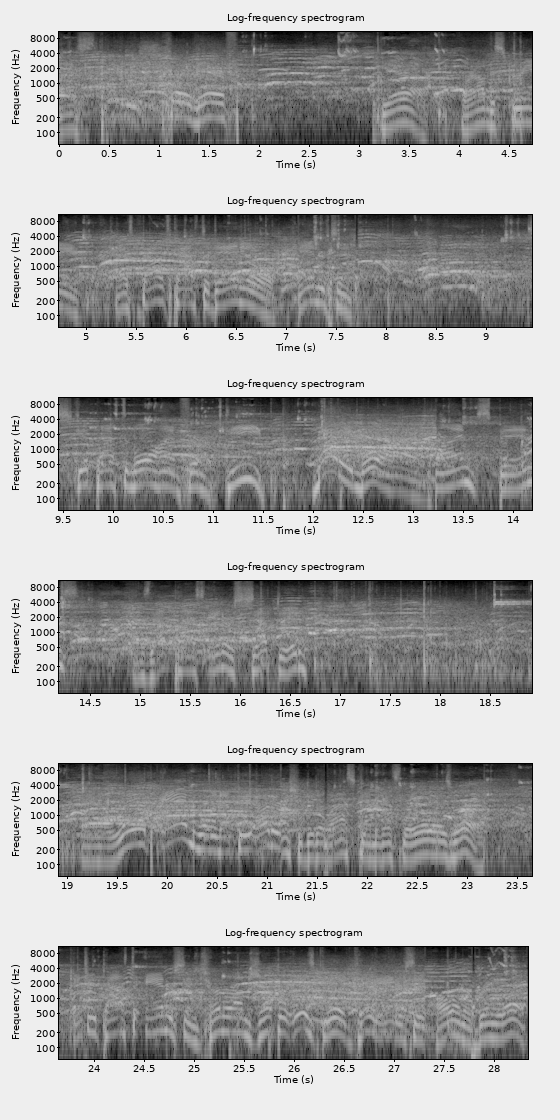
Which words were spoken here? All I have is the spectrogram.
Nice play there. Yeah, around the screen. Nice bounce pass to Daniel. Anderson. Skip pass to Muhlheim from deep. Maddie Muhlheim. Line spins. Has that pass intercepted. And a layup and one at the other. She did it last game against Loyola as well. Entry pass to Anderson. Turnaround jumper is good. Kate Anderson. Holland will bring it up.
